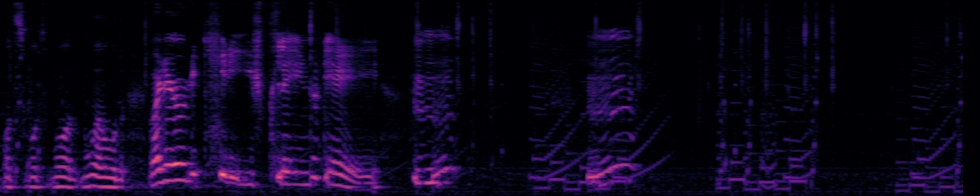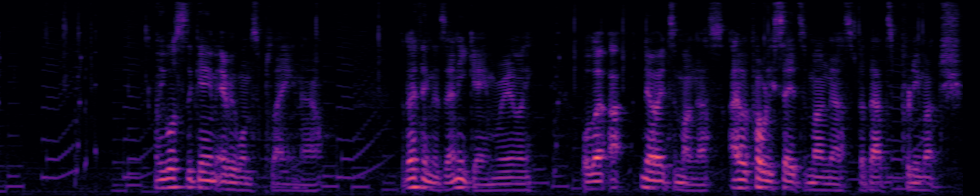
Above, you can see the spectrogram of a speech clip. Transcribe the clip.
what's what what what are the kiddies playing today? Hmm. Hmm. I mean, what's the game everyone's playing now? I don't think there's any game really. Although, uh, no, it's Among Us. I would probably say it's Among Us, but that's pretty much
